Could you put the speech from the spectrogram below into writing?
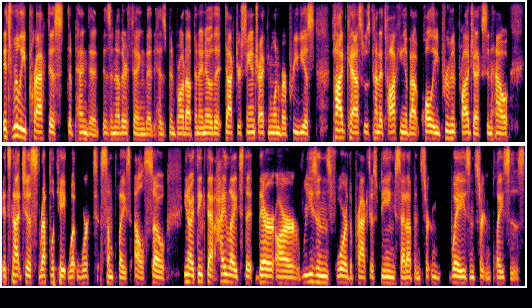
it's really practice dependent is another thing that has been brought up. And I know that Dr. Sandtrack in one of our previous podcasts was kind of talking about quality improvement projects and how it's not just replicate what worked someplace else. So, you know, I think that highlights that there are reasons for the practice being set up in certain ways in certain places.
